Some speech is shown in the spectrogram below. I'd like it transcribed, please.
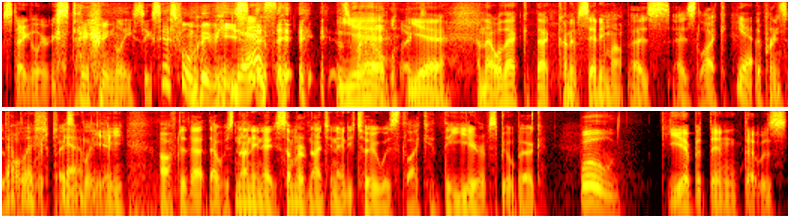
staggeringly, staggeringly successful movies. Yes. as yeah, well. Like, yeah, and that well that that kind of set him up as as like Yeah, the Prince of Hollywood. Basically, Yeah. He, after that, that was 1980. Summer of 1982 was like the year of Spielberg. Well, yeah, but then that was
